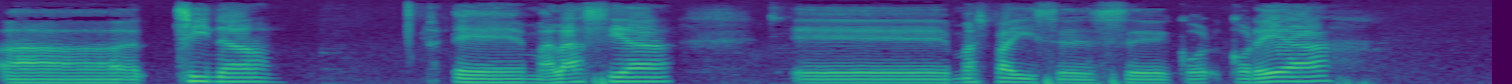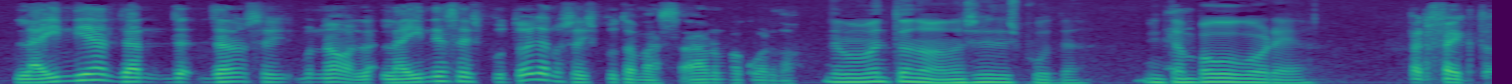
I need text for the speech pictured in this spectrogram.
uh, China, eh, Malasia, eh, más países, eh, Corea, la India, ya, ya, ya, no sé, no, la, la, India se disputó, ya no se disputa más, ahora no me acuerdo. De momento no, no se disputa, ni tampoco Corea. Perfecto.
